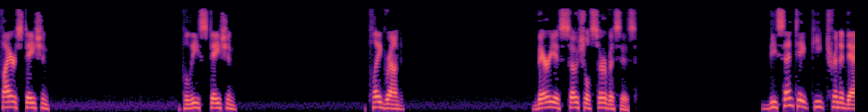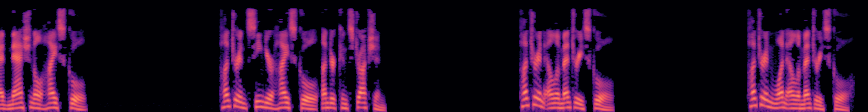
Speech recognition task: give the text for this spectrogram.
Fire Station. Police Station. Playground. Various social services. Vicente P. Trinidad National High School Punturin Senior High School, under construction. Punturin Elementary School. Punturin 1 Elementary School.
